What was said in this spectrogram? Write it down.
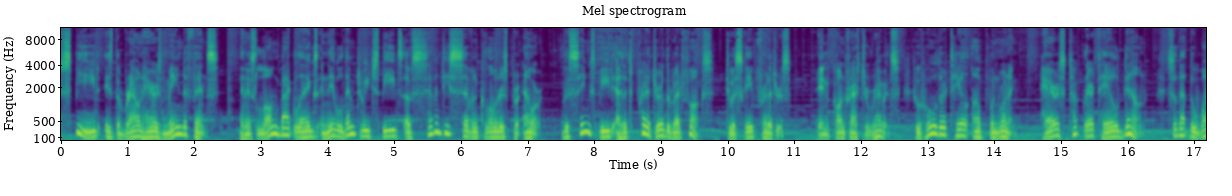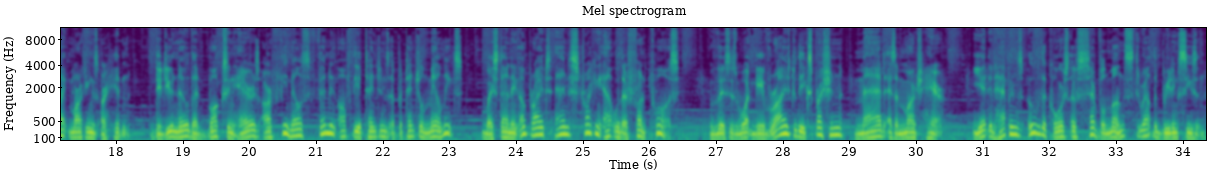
Speed is the brown hare's main defense, and its long back legs enable them to reach speeds of 77 kilometers per hour, the same speed as its predator, the red fox, to escape predators. In contrast to rabbits, who hold their tail up when running, hares tuck their tail down so that the white markings are hidden. Did you know that boxing hares are females fending off the attentions of potential male mates by standing upright and striking out with their front paws? This is what gave rise to the expression mad as a March hare. Yet it happens over the course of several months throughout the breeding season.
